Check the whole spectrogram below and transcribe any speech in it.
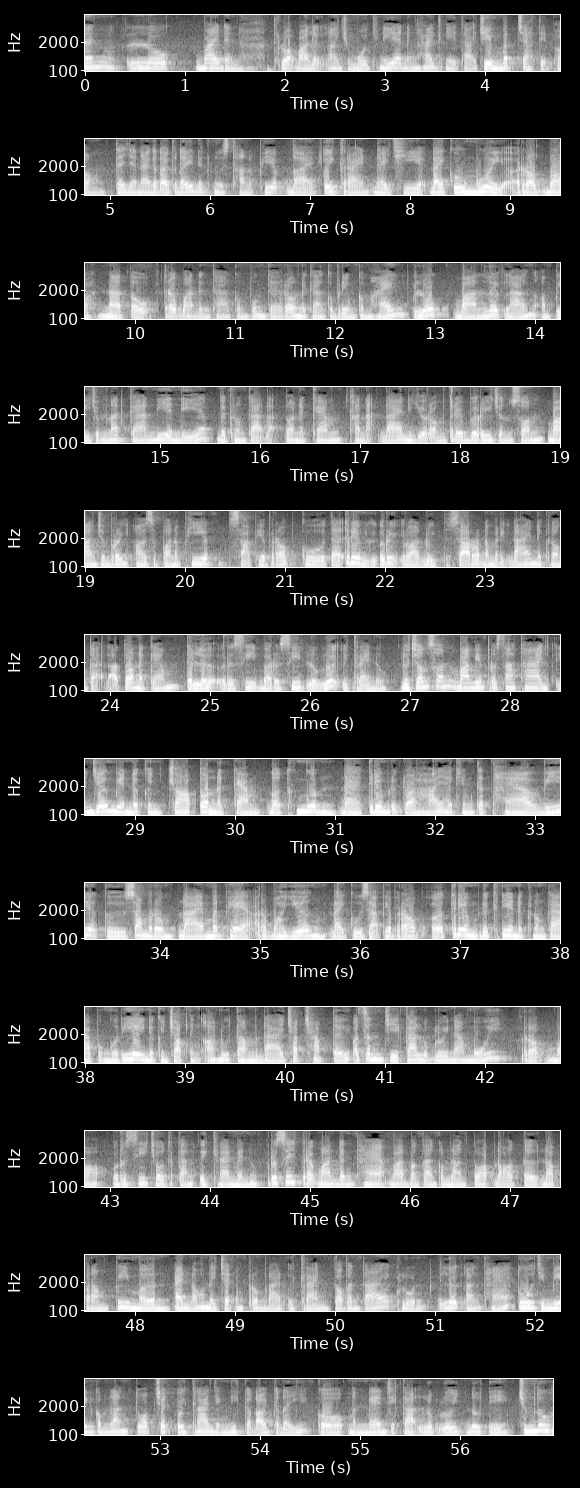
និងលោក Biden ធ្លាប់បានលើកឡើងជាមួយគ្នានិងហៅគ្នាថាជាមិត្តចាស់ទៀតផងតែយ៉ាងណាក៏ដោយក្តីនៅក្នុងស្ថានភាពដែលអ៊ុយក្រែនដែលជាដៃគូមួយរបស់ NATO ត្រូវបានដឹងថាកំពុងតែរងនឹងការគំរាមកំហែងលោកបានលើកឡើងអំពីចំណាត់ការនានានៅក្នុងការដាក់ទណ្ឌកម្មខណៈដែលនាយករដ្ឋមន្ត្រី Boris Johnson បានជំរុញឲ្យសម្ព័ន្ធភាពសហភាពអឺរ៉ុបគួរតែត្រៀមរួចរាល់ដូចសហរដ្ឋអាមេរិកដែរនៅក្នុងការដាក់ទណ្ឌកម្មទៅលើរុស្ស៊ីបារុស្ស៊ីលោកលួចអ៊ុយក្រែននោះលោក Johnson បានមានប្រសាសន៍ថាយើងមាននៅកញ្ចប់ទណ្ឌកម្មដ៏ធ្ងន់ដែលត្រៀមរួចរាល់ហើយហើយខ្ញុំគិតថាវាគឺសមរម្យដែលមិត្តភ័ក្តិរបស់យើងដៃគូសហភាពអឺរ៉ុបត្រៀមដូចគ្នានៅក្នុងការពង្រាយនៅកញ្ចប់ទាំងអស់នោះតាមដែលឆាប់ឆាប់ទៅបើសិនជាការលុកលុយណាមួយរបស់រុស្ស៊ីចូលទៅកាន់អ៊ុយក្រែនមែននោះរុស្ស៊ីត្រូវបានដឹងថាបានបង្កើនកម្លាំងទ័ពដល់ទៅ170,000ឯណោះនៅជិតនឹងព្រំដែនអ៊ុយក្រែនក៏ប៉ុន្តែខ្លួនលើកឡើងថាទោះជាមានកម្លាំងទ័ពជិតអ៊ុយក្រែនយ៉ាងនេះក៏ដោយក្តីក៏មិនមែនជាការលុកលុយនោះទេជំនួស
